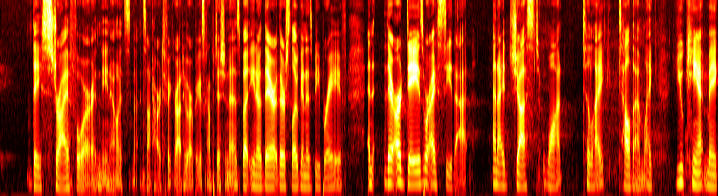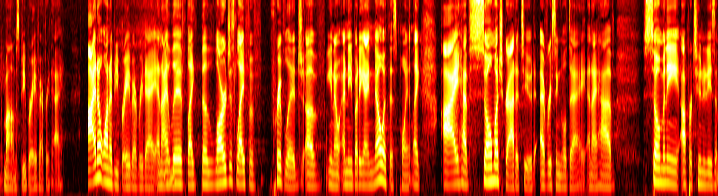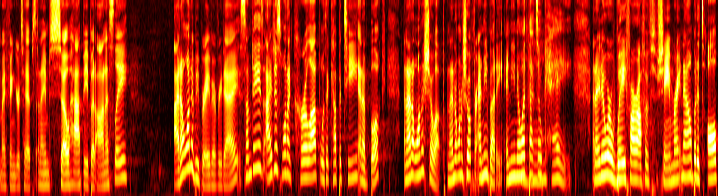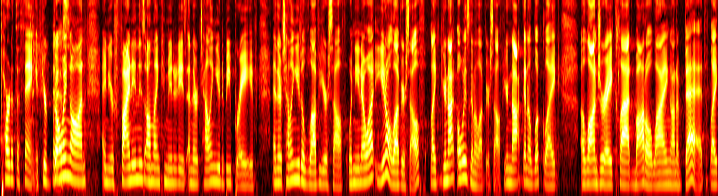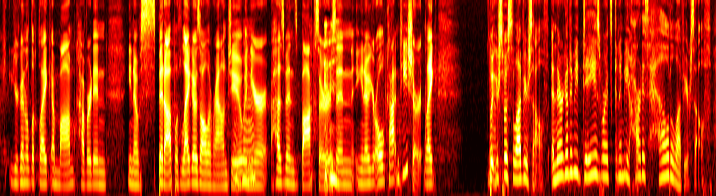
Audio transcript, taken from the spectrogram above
they strive for and you know it's not, it's not hard to figure out who our biggest competition is but you know their their slogan is be brave. And there are days where I see that and I just want to like tell them like you can't make moms be brave every day. I don't want to be brave every day and I mm-hmm. live like the largest life of privilege of you know anybody I know at this point. Like I have so much gratitude every single day and I have so many opportunities at my fingertips and I am so happy. But honestly, I don't want to be brave every day. Some days I just want to curl up with a cup of tea and a book and I don't want to show up and I don't want to show up for anybody. And you know what? Mm-hmm. That's okay. And I know we're way far off of shame right now, but it's all part of the thing. If you're it going is. on and you're finding these online communities and they're telling you to be brave and they're telling you to love yourself, when you know what? You don't love yourself. Like you're not always going to love yourself. You're not going to look like a lingerie clad model lying on a bed. Like you're going to look like a mom covered in you know, spit up with Legos all around you mm-hmm. and your husband's boxers and, you know, your old cotton t shirt. Like, but yeah. you're supposed to love yourself. And there are going to be days where it's going to be hard as hell to love yourself.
